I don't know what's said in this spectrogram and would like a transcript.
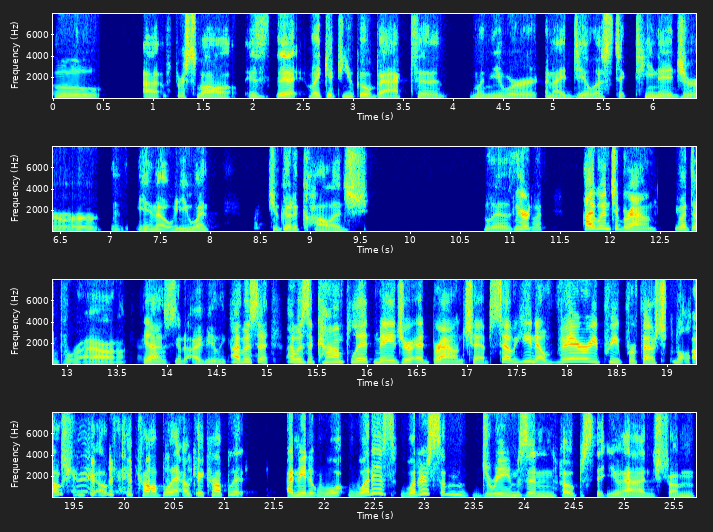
So uh, first of all, is there like if you go back to when you were an idealistic teenager, or you know, you went, did you go to college, Liz? I went to Brown. You went to Brown. Okay. Yes. Good Ivy League. I was a I was a comp lit major at Brown Chip, so you know, very pre professional. Okay. Okay. comp lit. Okay. Comp lit. I mean, wh- what is what are some dreams and hopes that you had from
